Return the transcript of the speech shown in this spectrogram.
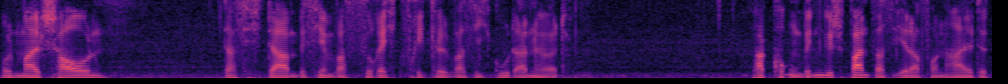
und mal schauen, dass ich da ein bisschen was zurechtfrickel, was sich gut anhört. Mal gucken, bin gespannt, was ihr davon haltet.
